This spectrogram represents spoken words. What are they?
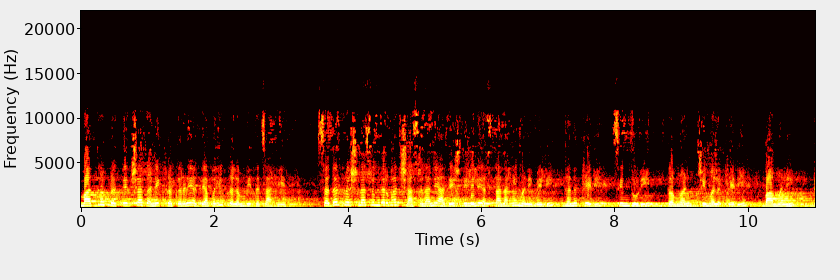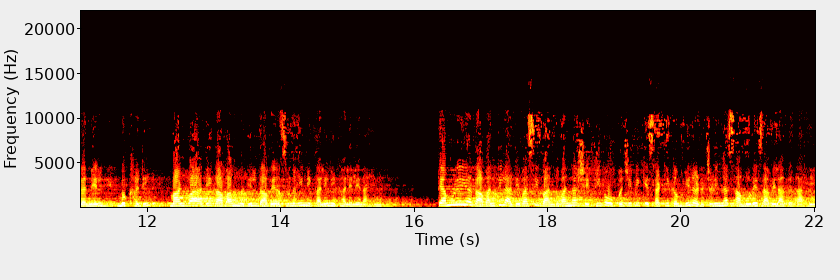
मात्र प्रत्यक्षात अनेक प्रकरणे अद्यापही प्रलंबितच आहेत. सदर प्रश्नासंदर्भात शासनाने आदेश दिलेले असतानाही मणिबेली धनखेडी सिंदुरी गमण चिमलखेडी बामणी डनेल मुखडी मांडवा आदी गावांमधील गावे अजूनही निकाली निघालेले नाही त्यामुळे या गावांतील आदिवासी बांधवांना शेती व उपजीविकेसाठी गंभीर अडचणींना सामोरे जावे लागत आहे.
